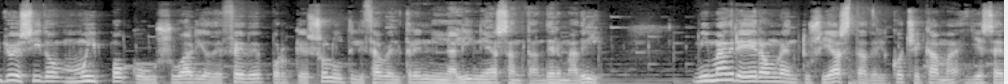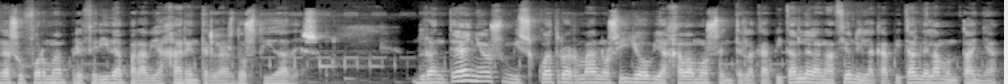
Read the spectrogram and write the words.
Yo he sido muy poco usuario de FEBE porque solo utilizaba el tren en la línea Santander-Madrid. Mi madre era una entusiasta del coche cama y esa era su forma preferida para viajar entre las dos ciudades. Durante años mis cuatro hermanos y yo viajábamos entre la capital de la nación y la capital de la montaña,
